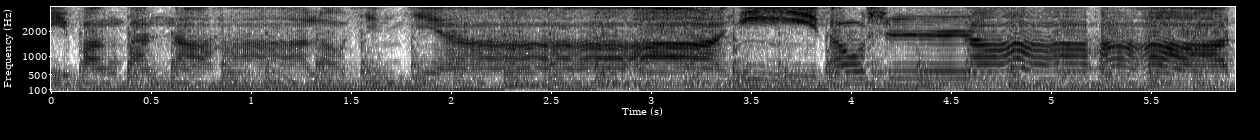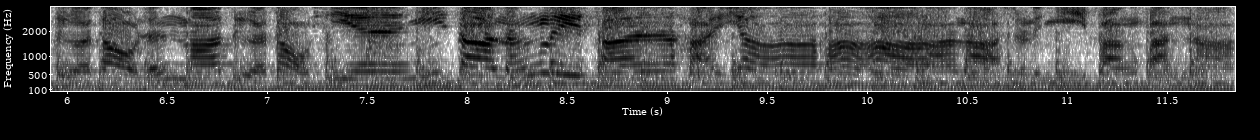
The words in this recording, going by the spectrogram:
你帮帮班呐，老仙家，你倒是啊，得道人马得道仙，你咋能累三海呀？那是你帮班呐。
